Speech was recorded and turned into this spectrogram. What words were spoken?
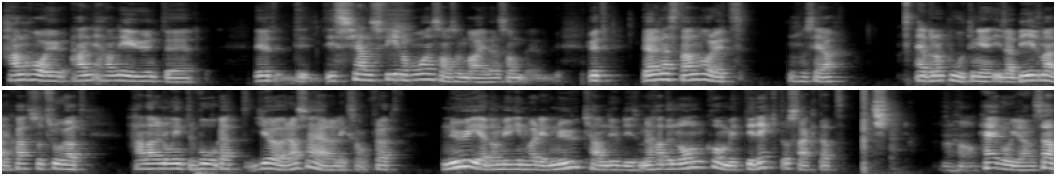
Han har ju... Han, han är ju inte... Det, det, det känns fel att ha en sån som Biden som... Du vet, det hade nästan varit... Vad ska man säga? Även om Putin är en illabil människa så tror jag att han hade nog inte vågat göra så här liksom. För att nu är de ju invaderade. Nu kan det ju bli så. Men hade någon kommit direkt och sagt att Jaha. här går gränsen.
